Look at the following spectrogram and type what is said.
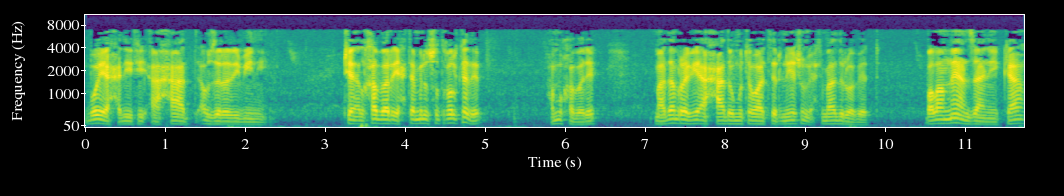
بويا حديثي آحاد أو زرري بيني كان الخبر يحتمل الصدق والكذب. همو خبرك. ما دام رقي أحد ومتواتر نيش احتمال دروبيت بلام نيان زاني ك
